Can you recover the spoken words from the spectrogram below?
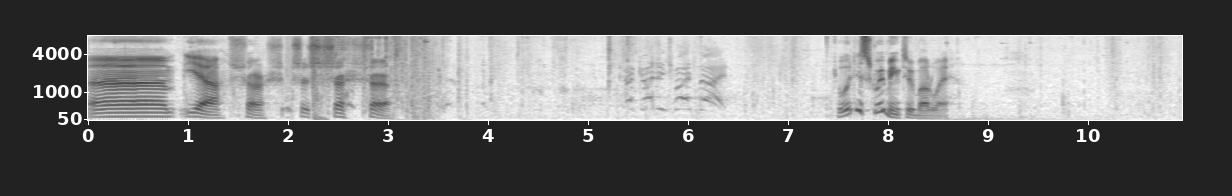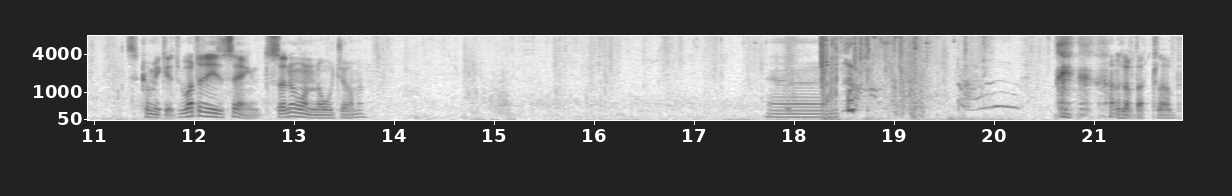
Um, yeah, sure, sure, sure. Kann nicht weit sein. Who are they screaming to, by the way? Communicate. What are they saying? Does anyone know German? Um, I love that club.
